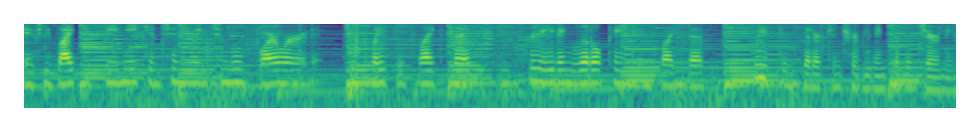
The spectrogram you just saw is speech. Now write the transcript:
If you'd like to see me continuing to move forward to places like this, creating little paintings like this, please consider contributing to the journey.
